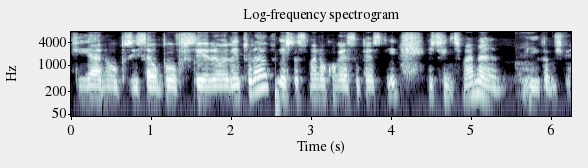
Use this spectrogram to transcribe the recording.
que há na oposição para oferecer ao eleitorado. Esta semana o Congresso do PSD, este fim de semana e vamos ver.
